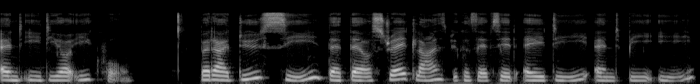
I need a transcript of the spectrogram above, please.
and ED are equal, but I do see that they are straight lines because they've said AD and BE,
